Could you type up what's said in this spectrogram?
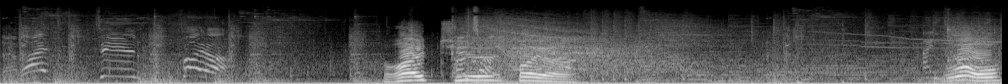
Bereit? Bereit, zielen, Feuer! Reittier, Feuer. Ein Wow.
